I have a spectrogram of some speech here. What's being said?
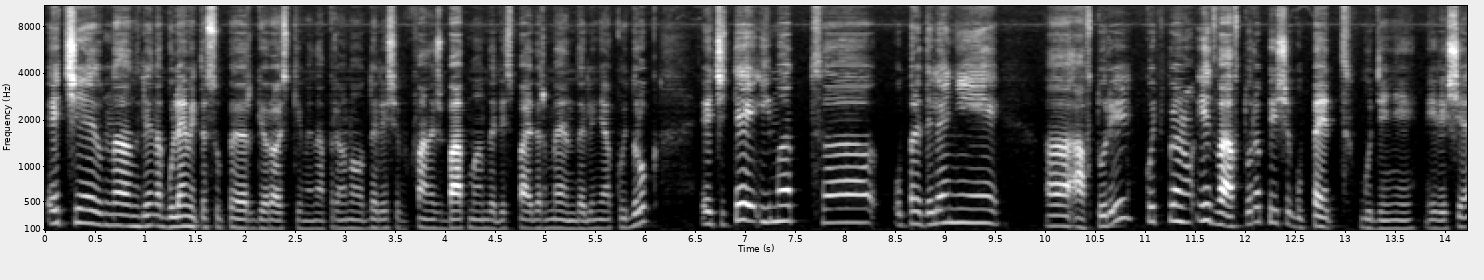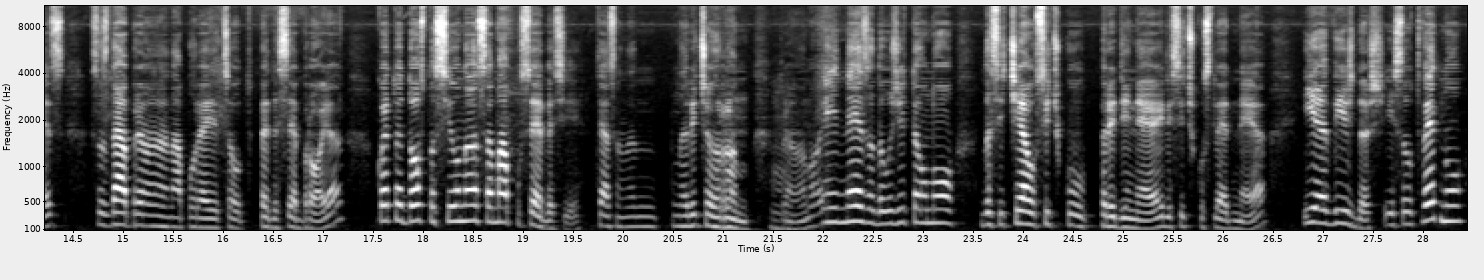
е, че на, нали, на големите супергеройски имена, примерно дали ще хванеш Батман, дали Спайдермен, дали някой друг, е, че те имат а, определени а, автори, които примерно идва автора, пише го 5 години или 6, създава примерно една поредица от 50 броя, което е доста силна сама по себе си. Тя се на- нарича рън, примерно. И не е задължително да си чел всичко преди нея или всичко след нея и я виждаш. И съответно,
